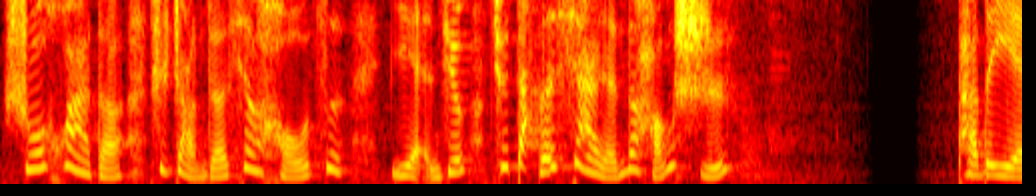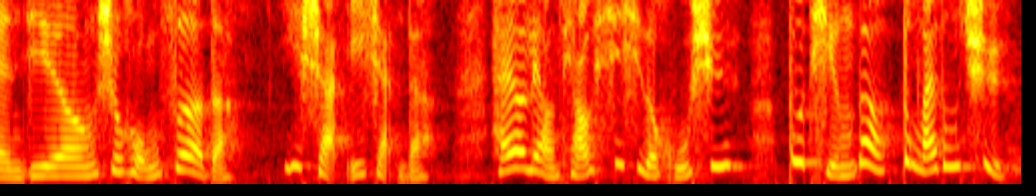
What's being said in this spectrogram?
说话的是长着像猴子、眼睛却大得吓人的航石。他的眼睛是红色的，一闪一闪的，还有两条细细的胡须，不停地动来动去。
